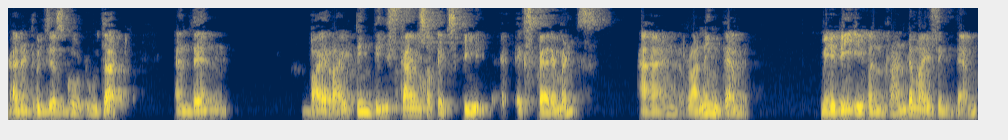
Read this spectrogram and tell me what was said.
and it will just go do that. And then by writing these kinds of exp- experiments and running them, maybe even randomizing them,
